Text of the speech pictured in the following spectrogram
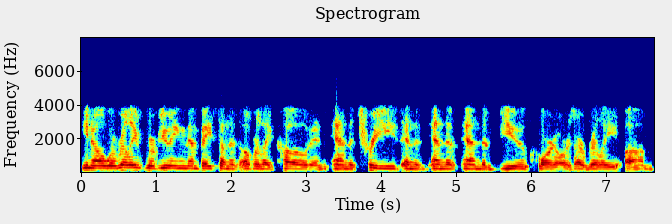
you know we're really reviewing them based on this overlay code and and the trees and the and the and the view corridors are really um,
